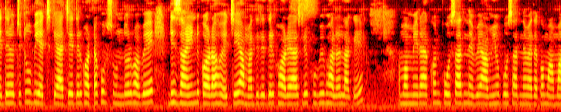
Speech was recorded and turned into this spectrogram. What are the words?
এদের হচ্ছে টু বিএইচকে আছে। এদের ঘরটা খুব সুন্দরভাবে ডিজাইনড করা হয়েছে। আমাদের এদের ঘরে আসলে খুবই ভালো লাগে। মাম্মিরা এখন প্রসাদ নেবে, আমিও প্রসাদ নেবে। দেখো মামা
